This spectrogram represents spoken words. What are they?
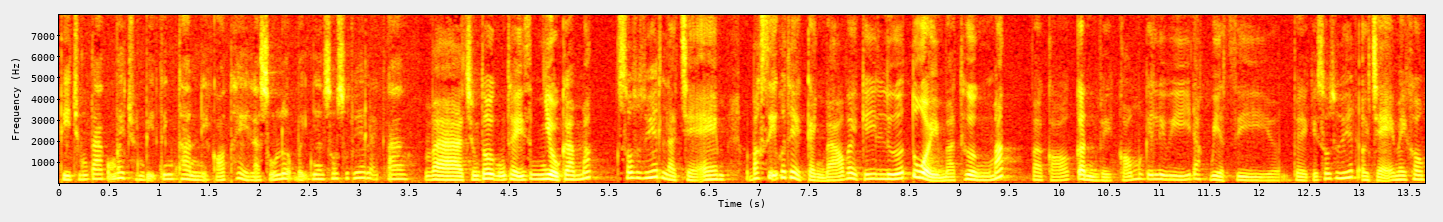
thì chúng ta cũng phải chuẩn bị tinh thần để có thể là số lượng bệnh nhân sốt xuất huyết lại tăng. Và chúng tôi cũng thấy nhiều ca mắc sốt xuất huyết là trẻ em. Bác sĩ có thể cảnh báo về cái lứa tuổi mà thường mắc và có cần phải có một cái lưu ý đặc biệt gì về cái sốt xuất huyết ở trẻ em hay không?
